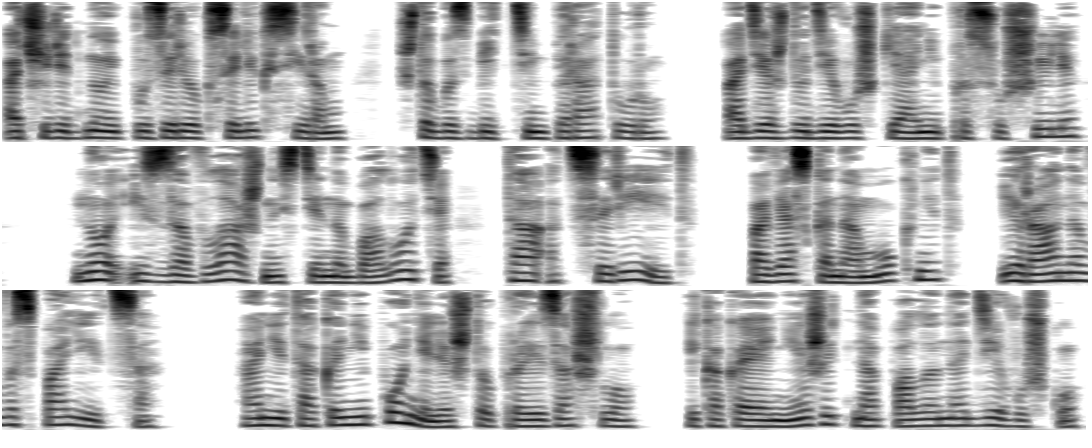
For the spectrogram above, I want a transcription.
очередной пузырек с эликсиром, чтобы сбить температуру. Одежду девушки они просушили, но из-за влажности на болоте та отсыреет, повязка намокнет и рана воспалится. Они так и не поняли, что произошло и какая нежить напала на девушку.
